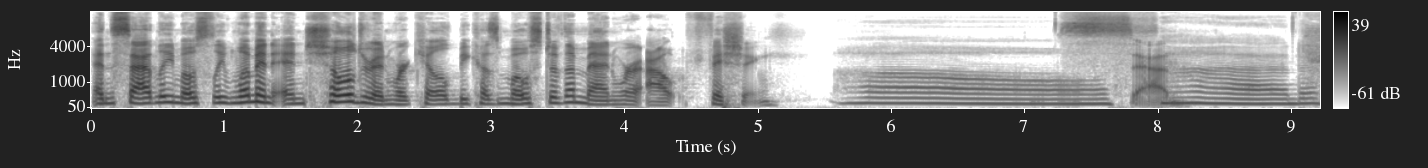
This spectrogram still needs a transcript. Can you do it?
And sadly, mostly women and children were killed because most of the men were out fishing. Oh, Sad. sad.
